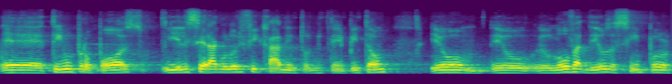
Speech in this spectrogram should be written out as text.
é, tem um propósito e ele será glorificado em todo o tempo. Então, eu, eu, eu louvo a Deus assim por,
